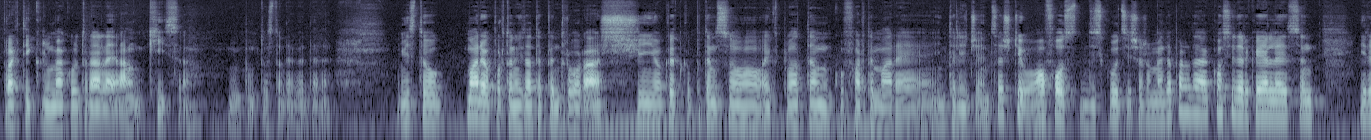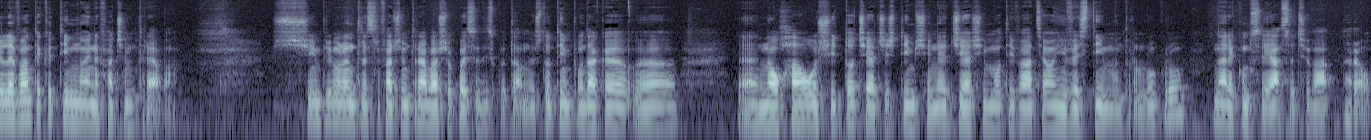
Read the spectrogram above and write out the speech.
practic lumea culturală era închisă din punctul ăsta de vedere. Uh, este o mare oportunitate pentru oraș și eu cred că putem să o exploatăm cu foarte mare inteligență. Știu, au fost discuții și așa mai departe, dar consider că ele sunt irelevante cât timp noi ne facem treaba. Și în primul rând trebuie să facem treaba și apoi să discutăm. Deci tot timpul dacă uh, uh know-how și tot ceea ce știm și energia și motivația o investim într-un lucru, nu are cum să iasă ceva rău.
